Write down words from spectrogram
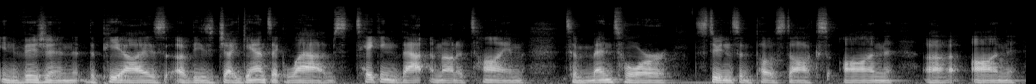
envision the PIs of these gigantic labs taking that amount of time to mentor students and postdocs on uh, on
